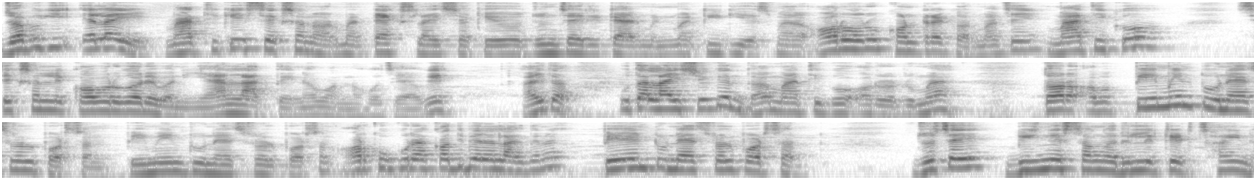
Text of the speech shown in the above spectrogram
जब कि यसलाई माथिकै सेक्सनहरूमा ट्याक्स लगाइसक्यो जुन चाहिँ रिटायरमेन्टमा टिडिएसमा अरू अरू कन्ट्र्याक्टहरूमा चाहिँ माथिको सेक्सनले कभर गर्यो भने यहाँ लाग्दैन भन्न खोजेको कि है त? उता लगाइसक्यो नि त माथिको अरूहरूमा तर अब payment to natural person payment to natural person अर्को कुरा कति बेला लाग्दैन? पेमेन्ट टु नेचुरल पर्सन जो चाहिँ बिजनेससँग रिलेटेड छैन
